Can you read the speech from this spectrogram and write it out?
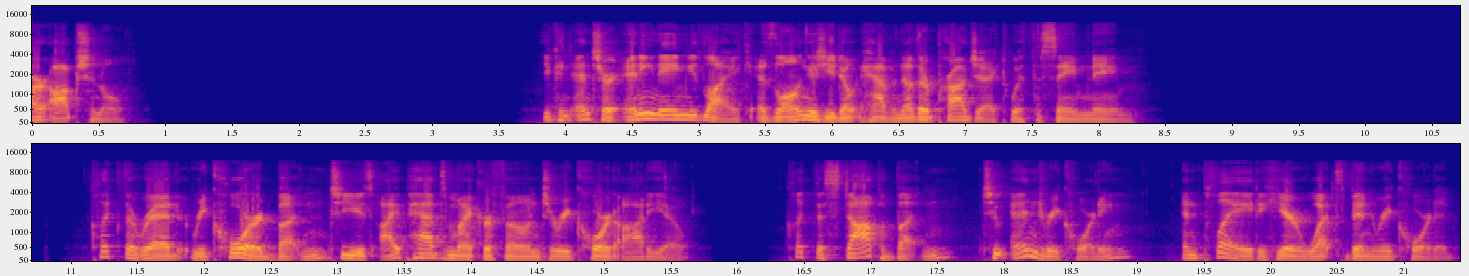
are optional. You can enter any name you'd like as long as you don't have another project with the same name. Click the red Record button to use iPad's microphone to record audio. Click the Stop button to end recording and play to hear what's been recorded.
